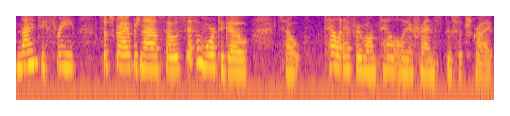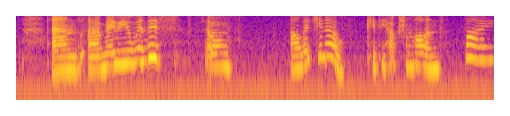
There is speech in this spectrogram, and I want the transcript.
93 subscribers now, so seven more to go. So tell everyone, tell all your friends to subscribe. And uh, maybe you win this. So I'll let you know. Kitty Hugs from Holland. Bye.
